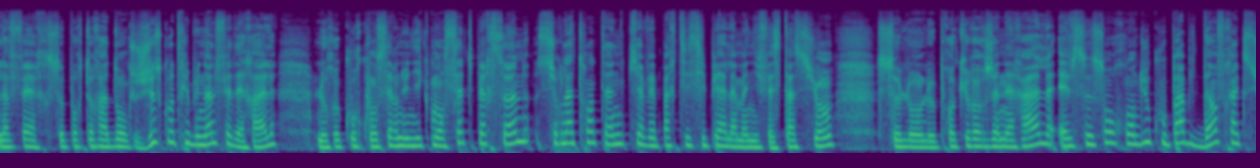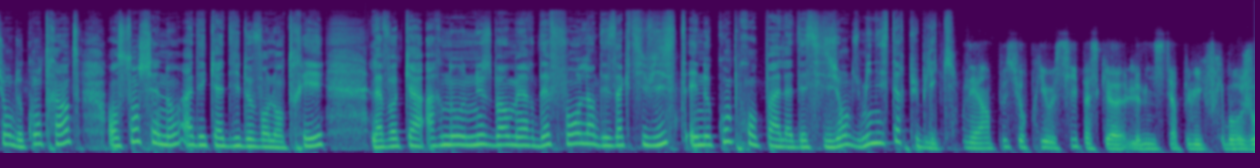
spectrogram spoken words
L'affaire se portera donc jusqu'au tribunal fédéral. Le recours concerne uniquement sept personnes sur la trentaine qui avaient participé à la manifestation. Selon le procureur général, elles se sont rendues coupables d'infraction de contrainte en s'enchaînant à des caddies devant l'entrée. L'avocat Arnaud Nussbaumer défend l'un des activistes et ne comprend pas la décision du ministère public. On est un peu surpris aussi parce que le ministère public fribourgeois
